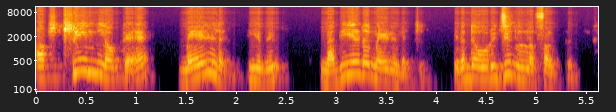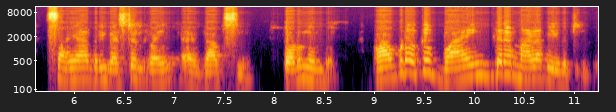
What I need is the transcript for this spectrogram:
അപ്സ്ട്രീമിലൊക്കെ മേളിൽ ഇത് നദിയുടെ മേളിലേക്ക് ഇതിന്റെ ഒറിജിനൽ ഉള്ള സ്ഥലത്ത് സഹ്യാദ്രി വെസ്റ്റേൺ റൈൻ ഗാഡ്സിൽ തുടങ്ങുമ്പോൾ അവിടെ ഒക്കെ ഭയങ്കര മഴ പെയ്തിട്ടുണ്ട്.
